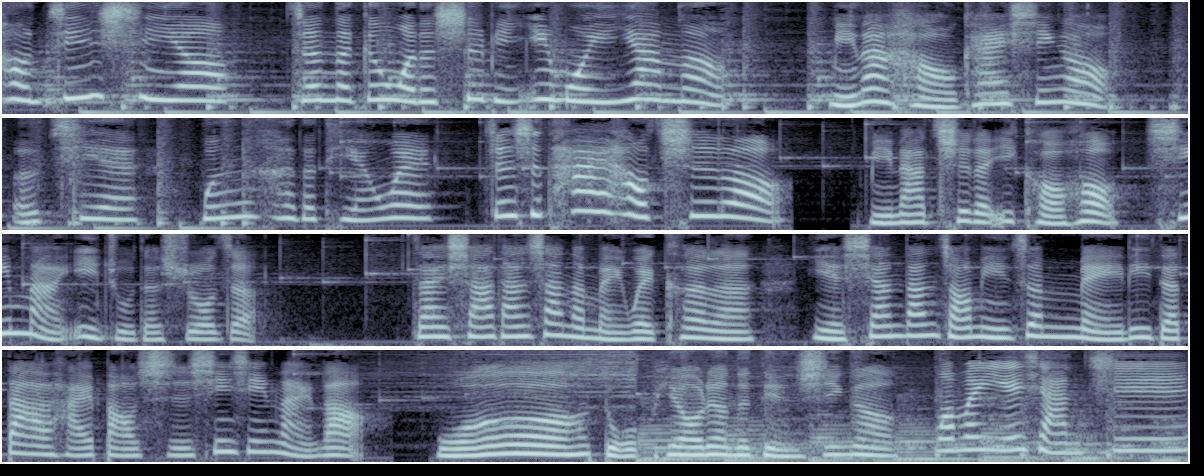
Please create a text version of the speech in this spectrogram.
好惊喜哦！真的跟我的视频一模一样呢。米娜好开心哦，而且温和的甜味真是太好吃了。米娜吃了一口后，心满意足的说着。在沙滩上的每位客人也相当着迷这美丽的大海宝石星星奶酪。哇，多漂亮的点心啊！我们也想吃。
